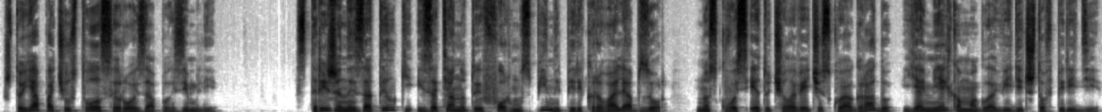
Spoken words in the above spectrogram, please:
что я почувствовала сырой запах земли. Стриженные затылки и затянутые в форму спины перекрывали обзор, но сквозь эту человеческую ограду я мельком могла видеть, что впереди.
